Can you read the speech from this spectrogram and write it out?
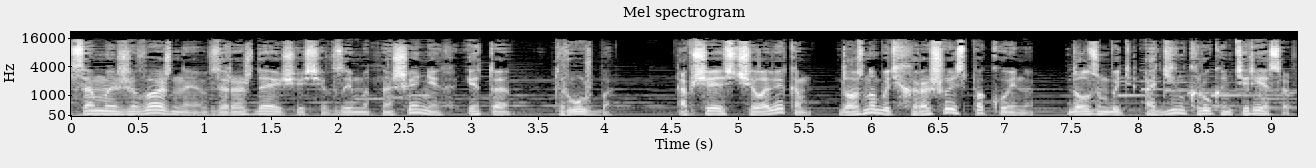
Самое же важное в зарождающихся взаимоотношениях – это дружба. Общаясь с человеком, должно быть хорошо и спокойно. Должен быть один круг интересов,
